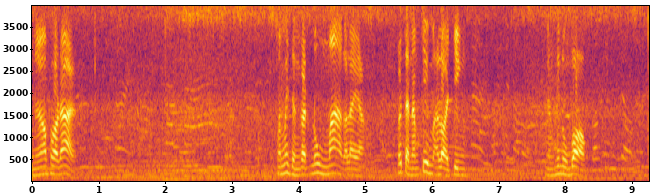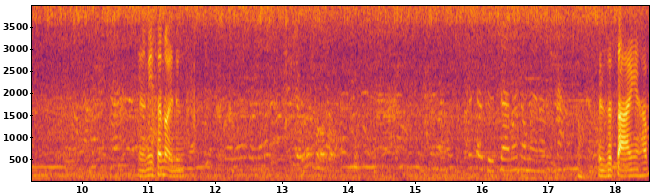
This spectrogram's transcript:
เนื้อพอได้ มันไม่ถึงกับนุ่มมากอะไรอะ่ะ แต่น้ำจิ้มอร่อยจริง อย่างที่หนูบอกอย่างนี้สักหน่อยหนึ่งเป็นสไตล์ไงครับ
